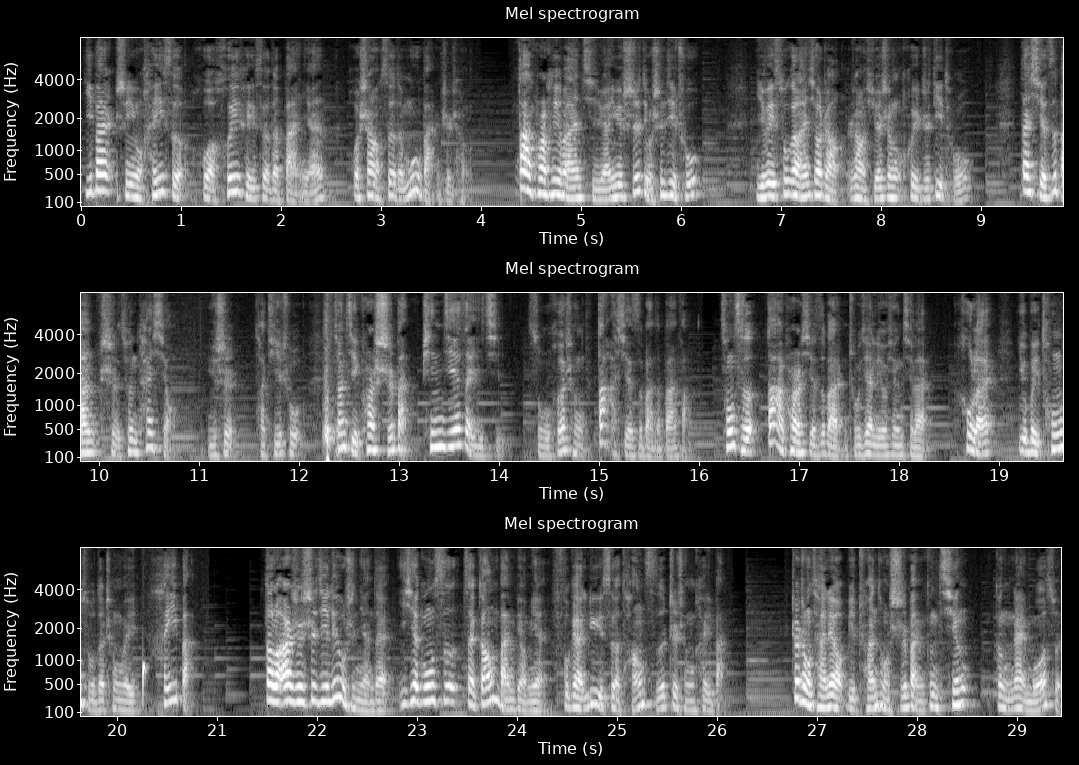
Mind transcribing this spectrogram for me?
一般是用黑色或灰黑色的板岩或上色的木板制成。大块黑板起源于19世纪初，一位苏格兰校长让学生绘制地图，但写字板尺寸太小，于是他提出将几块石板拼接在一起，组合成大写字板的办法。从此，大块写字板逐渐流行起来，后来又被通俗地称为黑板。到了二十世纪六十年代，一些公司在钢板表面覆盖绿色搪瓷制成黑板，这种材料比传统石板更轻、更耐磨损，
